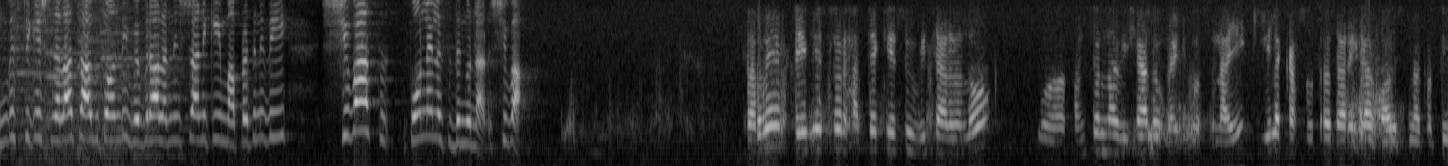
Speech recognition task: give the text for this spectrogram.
ఇన్వెస్టిగేషన్ ఎలా సాగుతోంది? వివరాలు అందించడానికి మా ప్రతినిధి శివ ఫోన్ లైన్లో సిద్ధంగా ఉన్నారు. శివ. సర్వే తేజేశ్వర్ హత్య కేసు విచారణలో సంచలన విషయాలు బయటకు వస్తున్నాయి. కీలక సూత్రధారిగా భావిస్తున్నటువంటి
